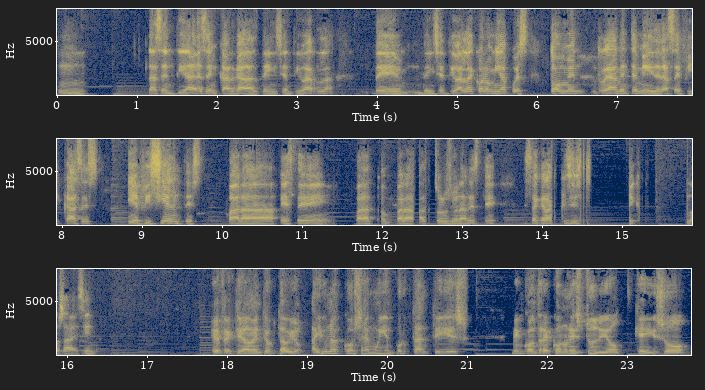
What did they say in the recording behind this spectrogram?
mm, las entidades encargadas de incentivarla, de, incentivar la economía, pues tomen realmente medidas eficaces y eficientes para este, para, para solucionar este, esta gran crisis que nos avecina. Efectivamente, Octavio, hay una cosa muy importante y es, me encontré con un estudio que hizo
